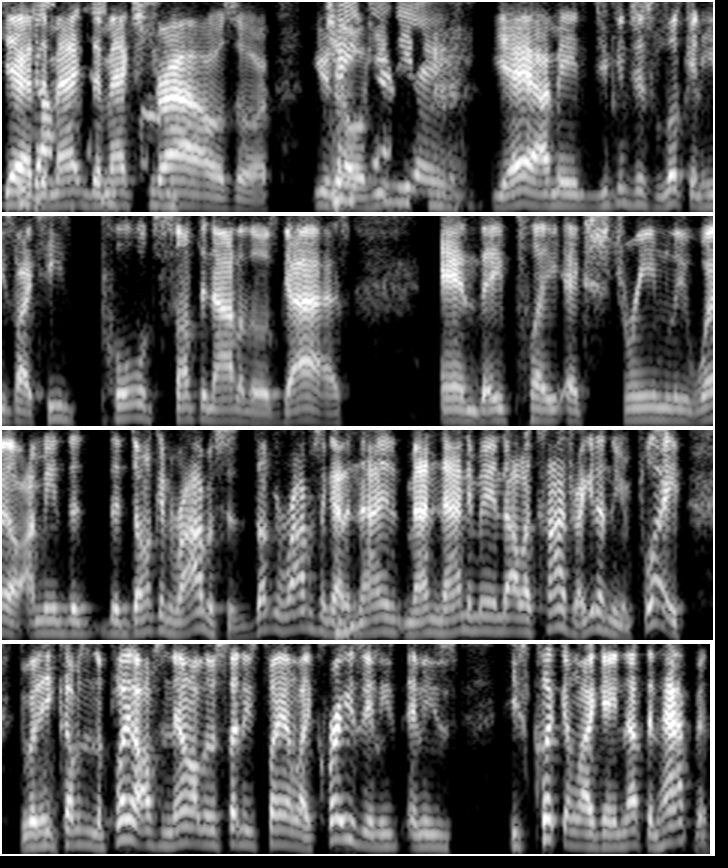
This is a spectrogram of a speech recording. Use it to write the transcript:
yeah, the Max the Max Strus, or you know, he, yeah. I mean, you can just look and he's like he pulled something out of those guys and they play extremely well. I mean, the, the Duncan Robinson, Duncan Robinson got a mm-hmm. 90, 90 million dollar contract. He doesn't even play, but he comes in the playoffs, and now all of a sudden he's playing like crazy, and he's and he's he's clicking like ain't nothing happened.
